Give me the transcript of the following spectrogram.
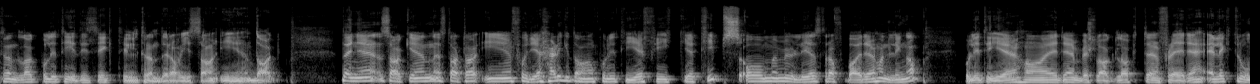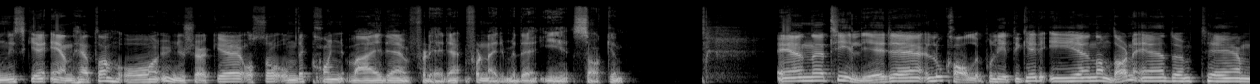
Trøndelag politidistrikt til Trønderavisa i dag. Denne saken starta i forrige helg, da politiet fikk tips om mulige straffbare handlinger. Politiet har beslaglagt flere elektroniske enheter, og undersøker også om det kan være flere fornærmede i saken. En tidligere lokalpolitiker i Namdalen er dømt til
